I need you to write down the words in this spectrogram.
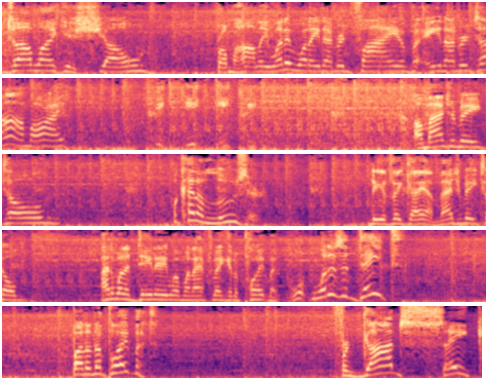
The Tom Leykis Show from Hollywood at 1-800-5800-TOM. All right. Imagine being told, what kind of loser do you think I am? Imagine being told, I don't want to date anyone when I have to make an appointment. Wh- what is a date? But an appointment. For God's sake.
